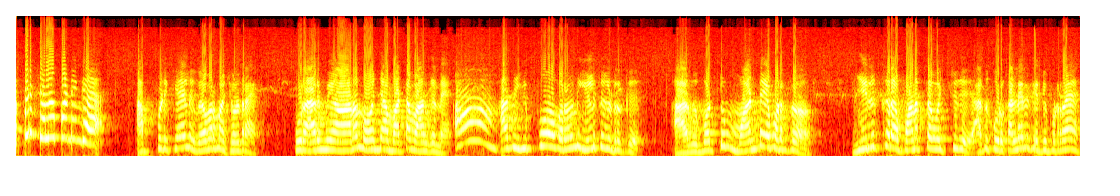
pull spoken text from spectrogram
எப்படி செலவு பண்ணீங்க? அப்படி கேளு விவரமா சொல்றேன். ஒரு அருமையான நோஞ்சா மட்டும் வாங்கினேன். அது இப்போ வரும்னு இழுத்துக்கிட்டு இருக்கு. அது மட்டும் மண்டையப்படுத்தும் இருக்கிற பணத்தை வச்சு அதுக்கு ஒரு கல்யாணம் கட்டி போடுறேன்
